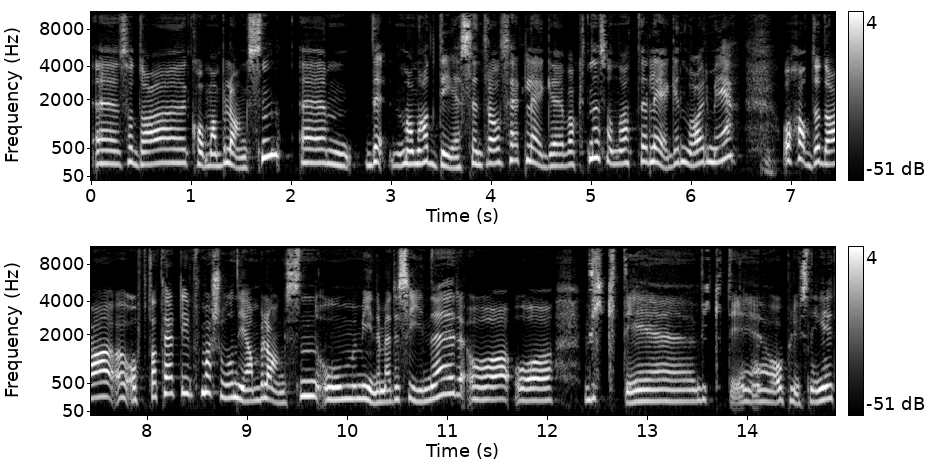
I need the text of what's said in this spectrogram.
Eh, så da kom ambulansen. Eh, man har desentralisert legevaktene, sånn at legen var med. Og hadde da oppdatert informasjon i ambulansen om mine medisiner og, og viktige, viktige, opplysninger.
